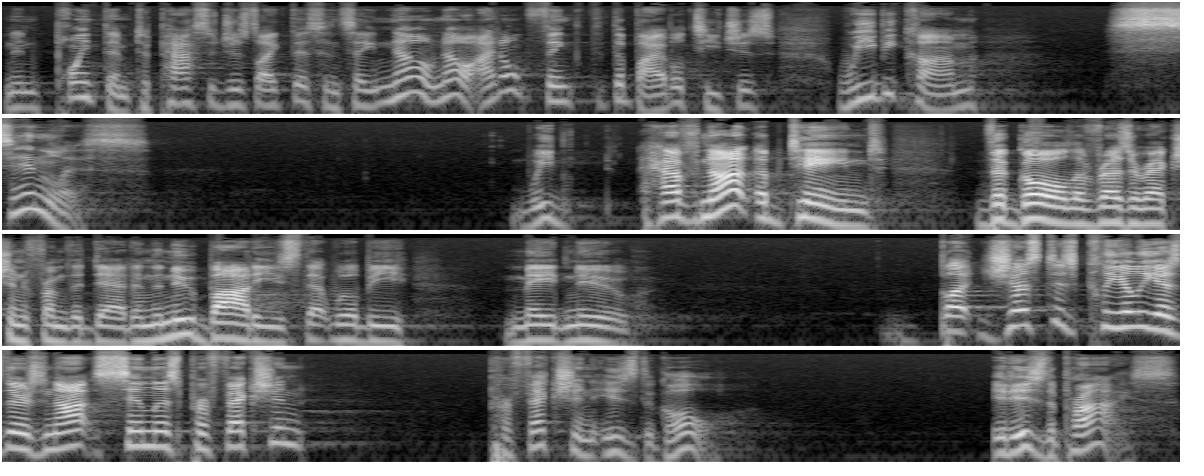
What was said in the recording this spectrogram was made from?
and then point them to passages like this and say, No, no, I don't think that the Bible teaches we become sinless. We have not obtained the goal of resurrection from the dead and the new bodies that will be made new. But just as clearly as there's not sinless perfection, perfection is the goal, it is the prize.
